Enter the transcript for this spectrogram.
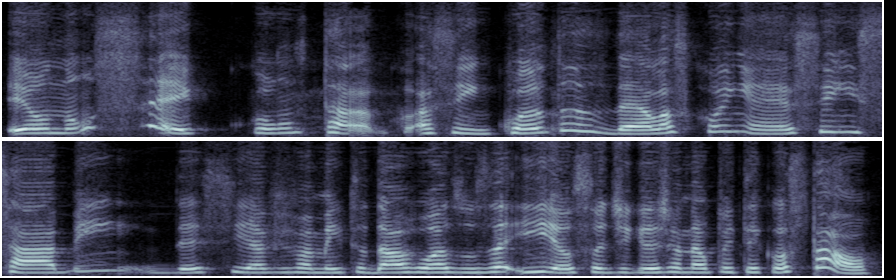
eu não sei contar, assim, quantas delas conhecem e sabem desse avivamento da Rua Azusa e eu sou de igreja neopentecostal.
